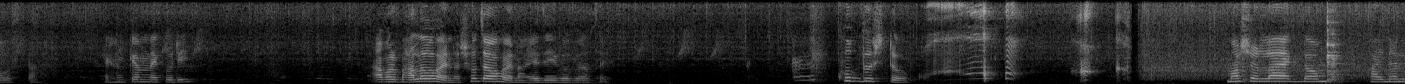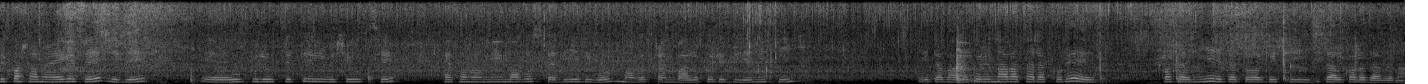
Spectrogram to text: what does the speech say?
অবস্থা। এখন কেমনে করি? আবার ভালোও হয় না, সোজাও হয় না, এই যে এইভাবে আছে। খুব দুষ্ট। মশলা একদম ফাইনালি কষানো হয়ে গেছে, এই যে উপরে উঠছে, তেল বেশি উঠছে। এখন আমি মগজটা দিয়ে দিব, মগজটা আমি ভালো করে দিয়ে নিছি। এটা ভালো করে নাড়াচাড়া করে কষায় নিয়ে এটা তো আর বেশি জাল করা যাবে না।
